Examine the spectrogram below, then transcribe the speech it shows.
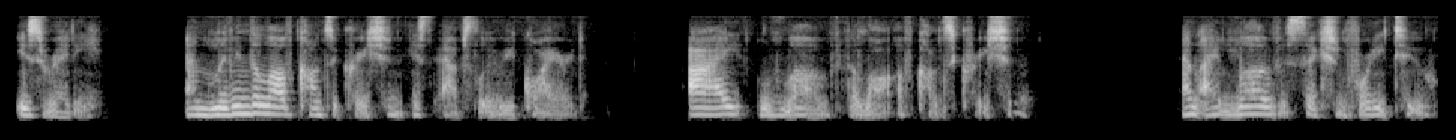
is ready. And living the law of consecration is absolutely required. I love the law of consecration. And I love section 42.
